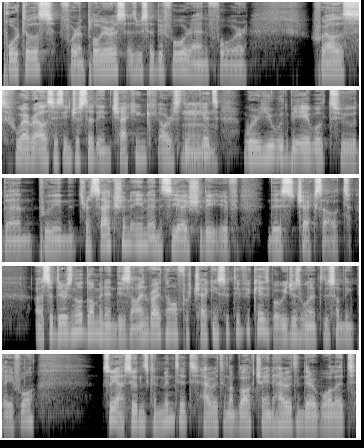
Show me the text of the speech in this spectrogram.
portals for employers, as we said before, and for who else, whoever else is interested in checking our certificates, where you would be able to then put in transaction in and see actually if this checks out. Uh, so there's no dominant design right now for checking certificates, but we just wanted to do something playful. So yeah, students can mint it, have it in a blockchain, have it in their wallet,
